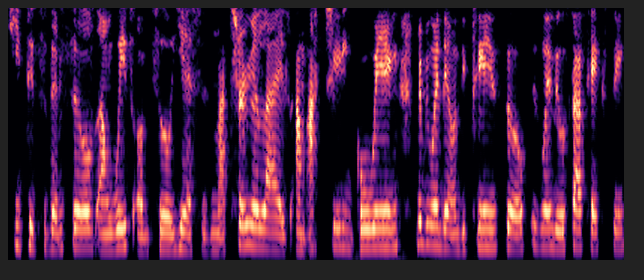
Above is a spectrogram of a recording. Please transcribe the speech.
keep it to themselves and wait until yes, it's materialized. I'm actually going. Maybe when they're on the plane self is when they'll start texting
